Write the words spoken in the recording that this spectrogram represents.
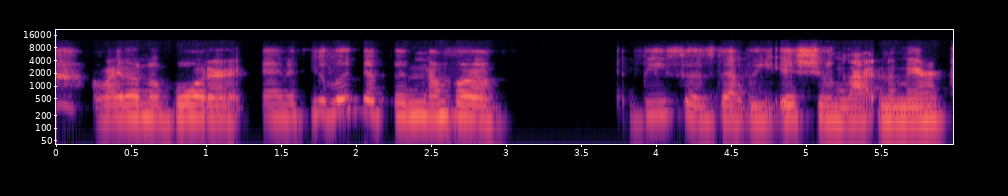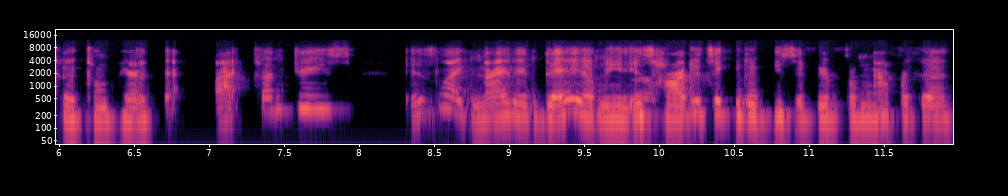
right on the border. And if you look at the number of visas that we issue in Latin America compared to Black countries, it's like night and day. I mean, it's harder to get a visa if you're from Africa.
